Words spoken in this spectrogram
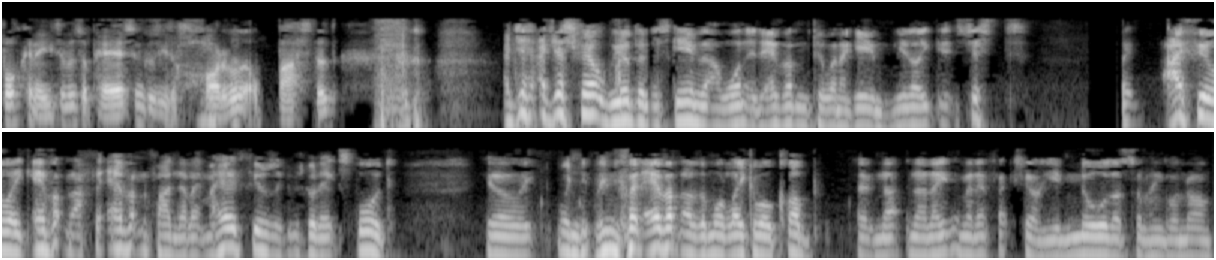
fucking hate him as a person because he's a horrible little bastard. I just I just felt weird in this game that I wanted Everton to win a game. You know, like it's just like I feel like Everton. Everton fan. They're like my head feels like it was going to explode. You know, like when you- when when Everton are the more likable club in a, in a 90 minute fixture, you know there's something going wrong.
